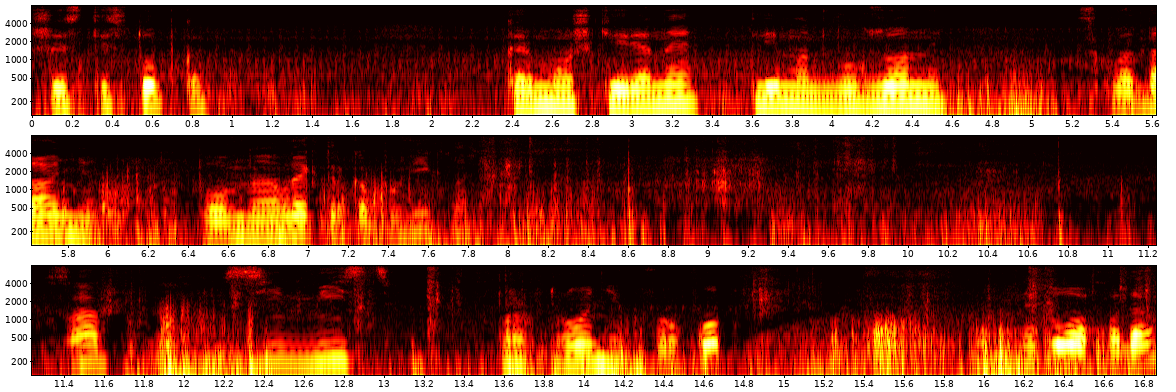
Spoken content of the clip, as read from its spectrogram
Шестиступка. Кермо шкіряне, клімат двохзонний, складання, повна електрика по вікнах. Зад, 7 місць, парктронік, фуркоп. Неплохо, да?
